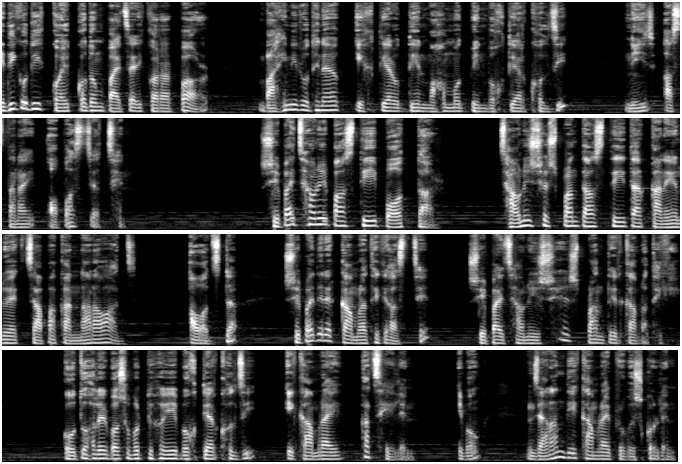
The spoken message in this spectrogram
এদিক ওদিক কয়েক কদম পায়চারি করার পর বাহিনীর অধিনায়ক ইখতিয়ার উদ্দিন মোহাম্মদ বিন বখতিয়ার খলজি নিজ আস্তানায় অপাস যাচ্ছেন। সেপাই ছাউনির পাশ দিয়েই পথ তার। ছাউনির শেষ প্রান্তে আসতেই তার কানে এলো এক চাপা কান্নার আওয়াজ। আওয়াজটা সেপাইদের এক কামরা থেকে আসছে সেপাই ছাউনির শেষ প্রান্তের কামরা থেকে। কৌতূহলের বশবর্তী হয়ে বখতিয়ার খলজি এই কামরায় কাছে এলেন এবং জানান দিয়ে কামরায় প্রবেশ করলেন।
